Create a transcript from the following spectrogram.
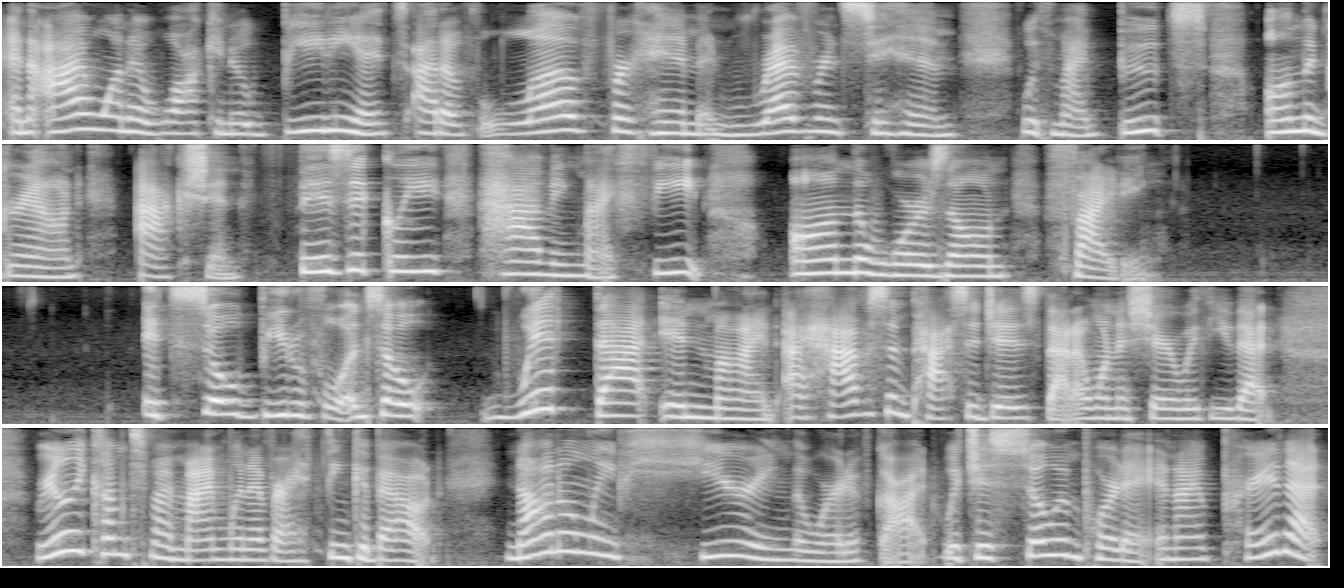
and I want to walk in obedience out of love for him and reverence to him with my boots on the ground action physically having my feet on the war zone fighting. It's so beautiful. And so, with that in mind, I have some passages that I want to share with you that really come to my mind whenever I think about not only hearing the word of God, which is so important. And I pray that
